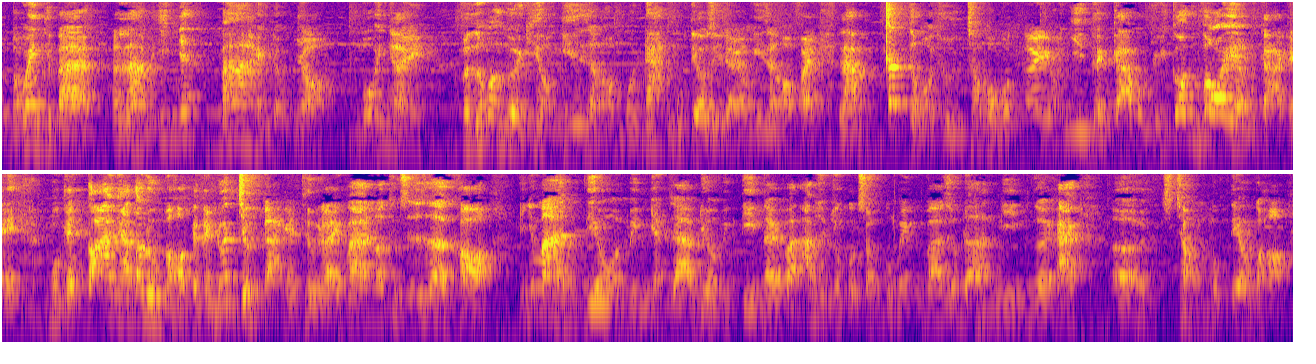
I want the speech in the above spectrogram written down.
hứng. Thói quen thứ ba là làm ít nhất ba hành động nhỏ mỗi ngày. Phần lớn mọi người khi họ nghĩ rằng họ muốn đạt mục tiêu gì đấy, họ nghĩ rằng họ phải làm tất cả mọi thứ trong vòng một ngày. Họ nhìn thấy cả một cái con voi một cả cái, một cái tòa nhà to đùng và họ cần phải nuốt chửng cả cái thứ đấy và nó thực sự rất là khó thế nhưng mà điều mà mình nhận ra, điều mình tìm thấy và áp dụng trong cuộc sống của mình và giúp đỡ hàng nghìn người khác ở trong mục tiêu của họ,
